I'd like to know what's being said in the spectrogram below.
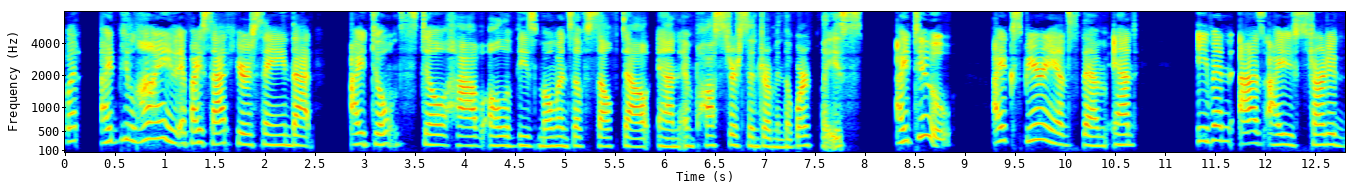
But I'd be lying if I sat here saying that I don't still have all of these moments of self doubt and imposter syndrome in the workplace. I do. I experience them. And even as I started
